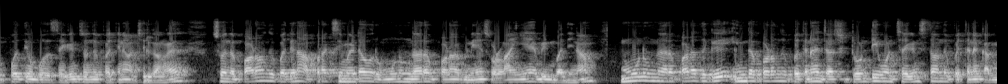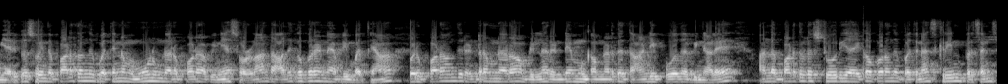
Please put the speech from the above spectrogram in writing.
முப்பத்தி ஒன்பது செகண்ட்ஸ் வந்து பார்த்தீங்கன்னா வச்சிருக்காங்க. ஸோ இந்த படம் வந்து பார்த்தீங்கன்னா அப்ராக்சிமேட்டாக ஒரு மூணு மணி நேரம் படம் அப்படின்னு சொல்லலாம். ஏன் அப்படின்னு பார்த்தீங்கன்னா மூணு மணி நேரம் படத்துக்கு இந்த படம் வந்து பார்த்தீங்கன்னா ஜஸ்ட் டுவெண்ட்டி ஒன் செகண்ட்ஸ் தான் வந்து பார்த்தீங்கன்னா கம்மியாக இருக்குது ஸோ இந்த படத்தை வந்து பார்த்தீங்கன்னா நம்ம மூணு மணி நேரம் படம் அப்படின்னே சொல்லலாம். And அதுக்கப்புறம் என்ன அப்படின்னு பார்த்தீங்கன்னா ஒரு படம் வந்து ரெண்டரை மணி நேரம் அப்படின்னா ரெண்டே முக்கால் மணி நேரத்தை தாண்டி போகுது அப்படின்னாலே அந்த படத்தோட ஸ்டோரி அதுக்கப்புறம் வந்து பார்த்தீங்கன்னா ஸ்க்ரீன் பிரசன்ஸ்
